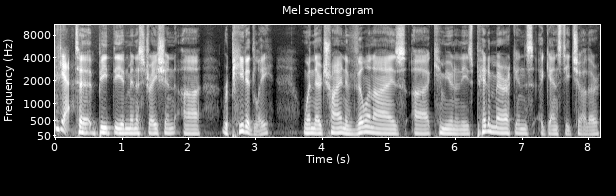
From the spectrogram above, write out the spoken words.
yeah. to beat the administration uh, repeatedly when they're trying to villainize uh, communities, pit Americans against each other,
